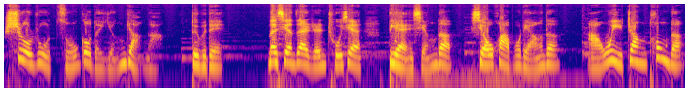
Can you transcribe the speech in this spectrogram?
摄入足够的营养啊，对不对？那现在人出现典型的消化不良的啊，胃胀痛的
